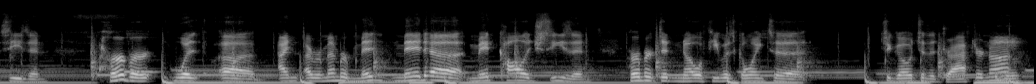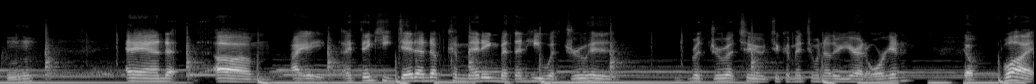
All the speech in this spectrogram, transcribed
season. Herbert was. Uh, I I remember mid mid uh mid college season. Herbert didn't know if he was going to to go to the draft or not. Mm-hmm, mm-hmm. And um, I I think he did end up committing, but then he withdrew his withdrew it to to commit to another year at Oregon. Yep. But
